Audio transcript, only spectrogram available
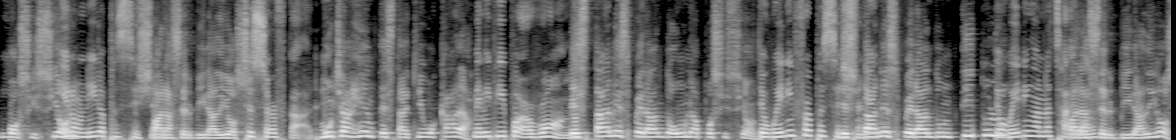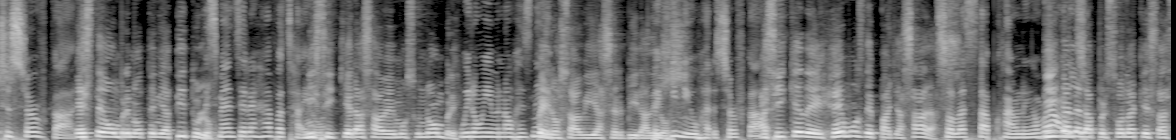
you posición don't need a position para servir a Dios. to serve God. Mucha gente está equivocada. Many people are wrong. Están esperando una posición. They're waiting for a position. Están esperando un They're título waiting on a para title servir a Dios. to serve God. Este hombre no tenía título. This man didn't have a Ni title. siquiera sabemos su nombre, We don't even know his name. pero sabía servir a But Dios. he knew how to serve God. Así que dejemos de payasadas. So let's stop clowning Dígale a around. la persona que está a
